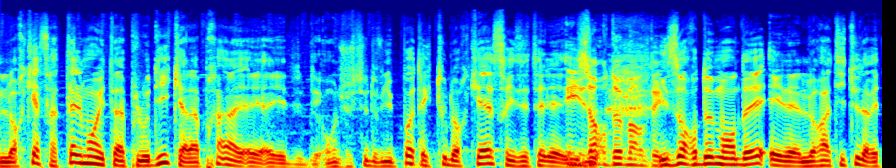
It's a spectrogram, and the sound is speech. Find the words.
l'orchestre a tellement été applaudi qu'à la fin, je suis devenu pote avec tout l'orchestre, ils étaient, ils, ont redemandé, ils ont redemandé et leur attitude avait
